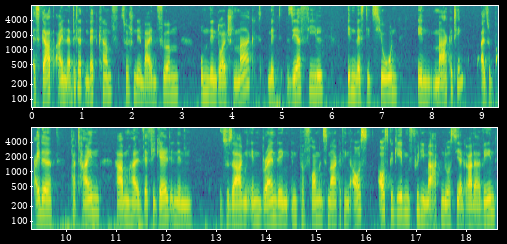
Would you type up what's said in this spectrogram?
Es gab einen erbitterten Wettkampf zwischen den beiden Firmen um den deutschen Markt mit sehr viel Investition in Marketing. Also beide Parteien haben halt sehr viel Geld in den sozusagen in Branding, in Performance Marketing aus, ausgegeben für die Marken. Du hast sie ja gerade erwähnt.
